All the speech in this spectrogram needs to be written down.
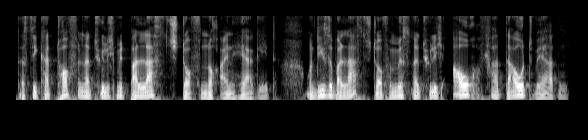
dass die Kartoffel natürlich mit Ballaststoffen noch einhergeht. Und diese Ballaststoffe müssen natürlich auch verdaut werden.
